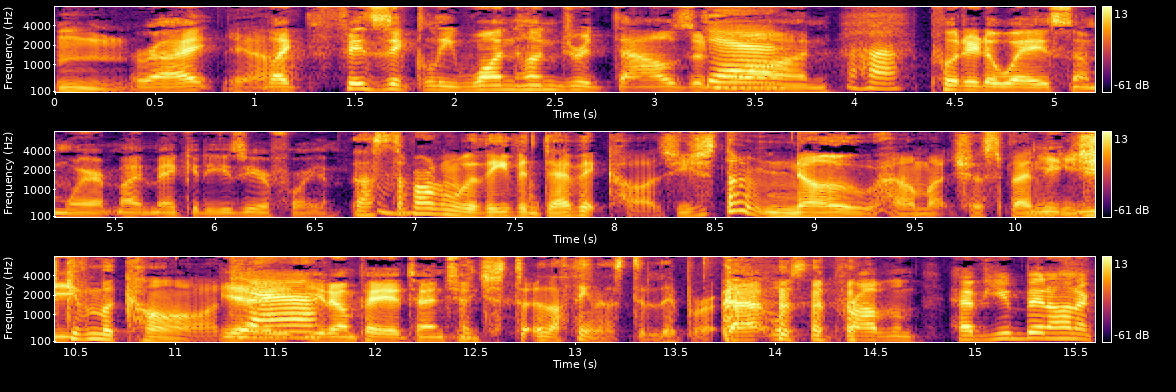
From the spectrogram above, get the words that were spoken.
right? Yeah. Like physically 100,000 Yeah. won, Uh-huh. put it away somewhere. It might make it easier for you. That's the problem with even debit cards. You just don't know how much you're spending. You, You- just give them a card. Yeah, Yeah. You, you don't pay I attention. just I think that's deliberate. that was the problem. Have you been on a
